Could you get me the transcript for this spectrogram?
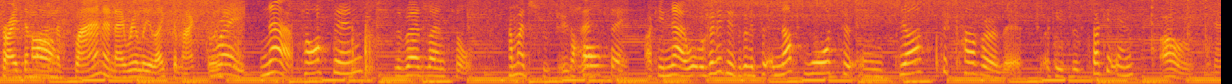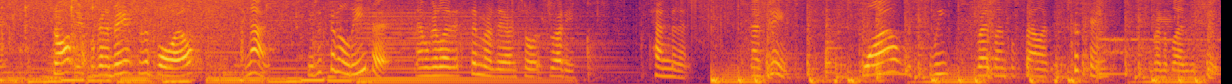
tried them on Oh. the plan and I really like them actually. Great. Now, toss in the red lentils. How much is The whole this? thing. Okay, now what we're going to do is we're going to put enough water in just to cover this. Okay, so chuck it in. Oh, okay. Stop. We're going to bring it to the boil. Now, you're just going to leave it, and we're going to let it simmer there until it's ready. 10 minutes. Now, Denise, while the sweet red lentil salad is cooking, we're going to blend the soup.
